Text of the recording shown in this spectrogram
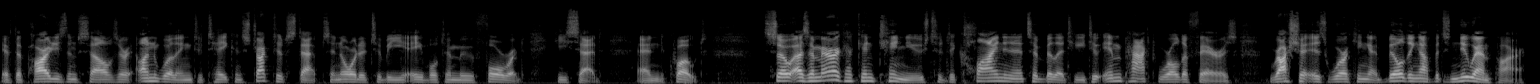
if the parties themselves are unwilling to take constructive steps in order to be able to move forward, he said. So, as America continues to decline in its ability to impact world affairs, Russia is working at building up its new empire.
